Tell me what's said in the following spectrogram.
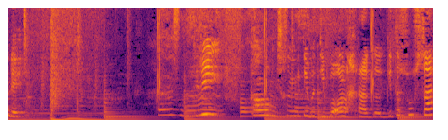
deh. Jadi kalau misalnya tiba-tiba olahraga gitu susah.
